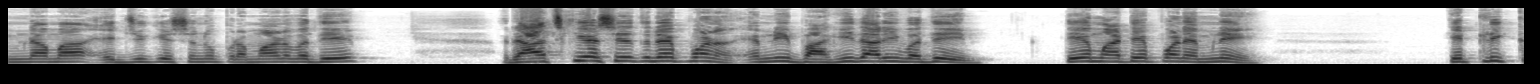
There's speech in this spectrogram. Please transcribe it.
એમનામાં એજ્યુકેશનનું પ્રમાણ વધે. રાજકીય ક્ષેત્રે પણ એમની ભાગીદારી વધે, તે માટે પણ એમને કેટલીક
